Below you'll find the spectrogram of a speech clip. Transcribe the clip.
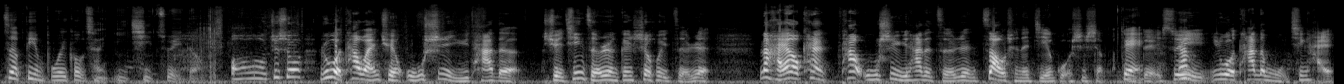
这并不会构成遗弃罪的。哦，就说如果他完全无视于他的血亲责任跟社会责任。那还要看他无视于他的责任造成的结果是什么，对不对？所以如果他的母亲还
